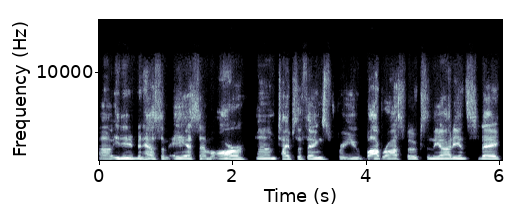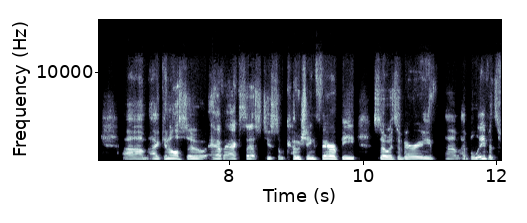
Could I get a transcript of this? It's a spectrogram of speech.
Uh, it even has some ASMR um, types of things for you Bob Ross folks in the audience today. Um, I can also have access to some coaching therapy. So it's a very, um, I believe it's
